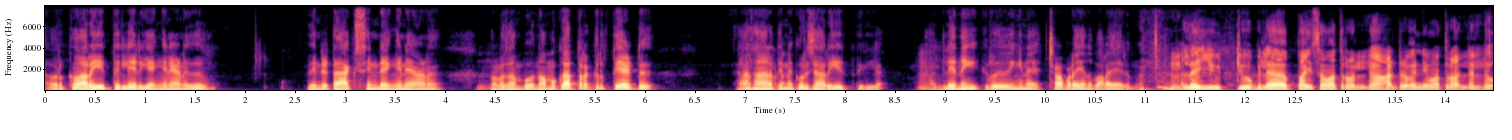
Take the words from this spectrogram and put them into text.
അവർക്കും അറിയത്തില്ലായിരിക്കും എങ്ങനെയാണ് ഇത് ഇതിന്റെ ടാക്സിന്റെ എങ്ങനെയാണ്. എന്നുള്ള സംഭവം നമുക്ക് അത്ര കൃത്യമായിട്ട് ആ. സാധനത്തിനെ കുറിച്ച് അറിയത്തില്ല. അതിലെനിക്ക് ഇങ്ങനെ ചടപടയെന്ന് പറയായിരുന്നു. അല്ല യൂട്യൂബിലെ പൈസ മാത്രമല്ലല്ലോ ആഡ് റവന്യൂ മാത്രമല്ലല്ലോ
